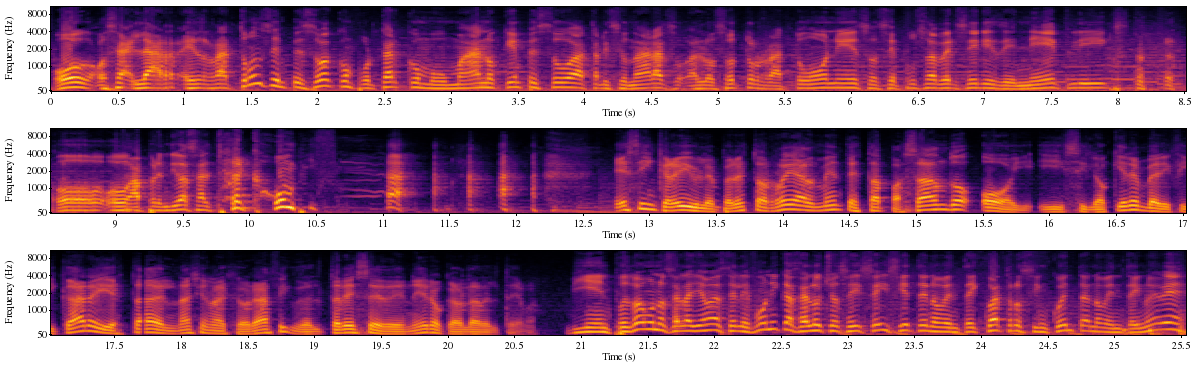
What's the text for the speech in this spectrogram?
Oh, o sea, el ratón se empezó a comportar como humano, que empezó a traicionar a, los otros ratones, o se puso a ver series de Netflix, o, aprendió a saltar combis. Es increíble, pero esto realmente está pasando hoy. Y si lo quieren verificar, ahí está el National Geographic del 13 de enero que habla del tema. Bien, pues vámonos a las llamadas telefónicas al 866-794-5099.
